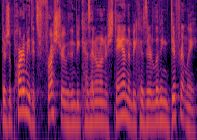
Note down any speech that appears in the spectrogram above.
there's a part of me that's frustrated with them because I don't understand them because they're living differently.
